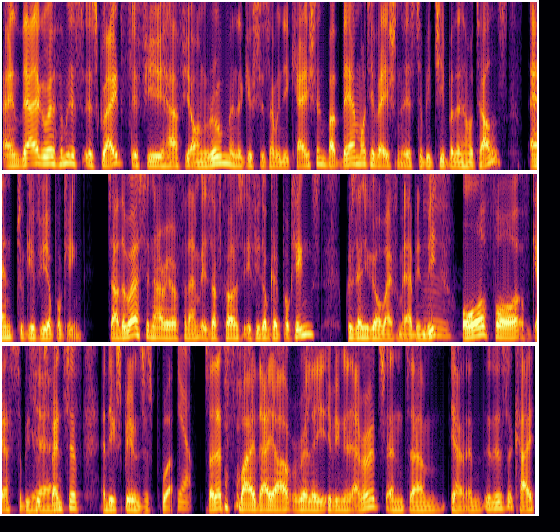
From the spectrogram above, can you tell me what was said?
and the algorithm is, is great if you have your own room and it gives you some indication. But their motivation is to be cheaper than hotels and to give you a booking. So the worst scenario for them is, of course, if you don't get bookings, because then you go away from Airbnb, Mm. or for guests to be too expensive and the experience is poor. Yeah. So that's why they are really giving an average, and um, yeah, and it is okay.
